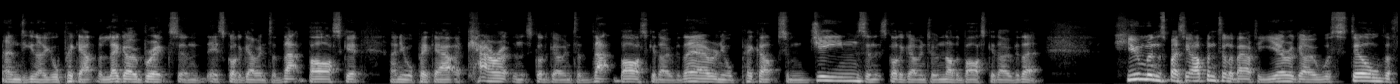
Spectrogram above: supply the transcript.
and you know you'll pick out the lego bricks and it's got to go into that basket. And you'll pick out a carrot and it's got to go into that basket over there. And you'll pick up some jeans and it's got to go into another basket over there. Humans basically up until about a year ago were still the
